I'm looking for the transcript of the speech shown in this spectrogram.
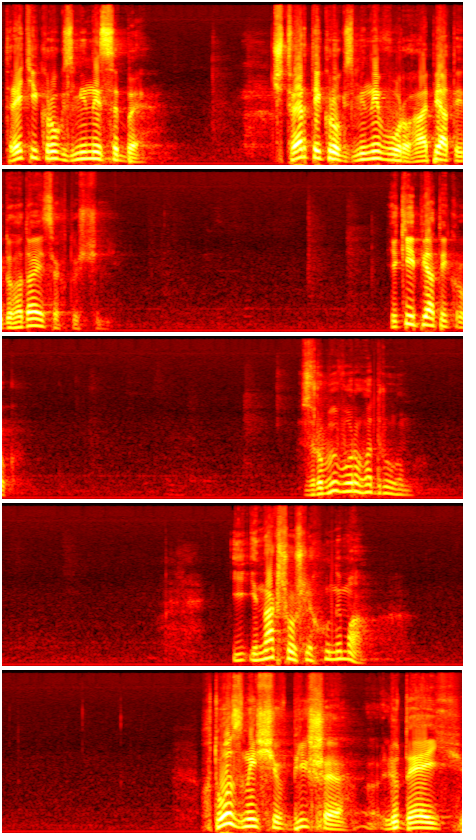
Третій крок зміни себе. Четвертий крок зміни ворога, а п'ятий догадається хтось чи ні? Який п'ятий крок? Зроби ворога другом. І інакшого шляху нема. Хто знищив більше людей,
